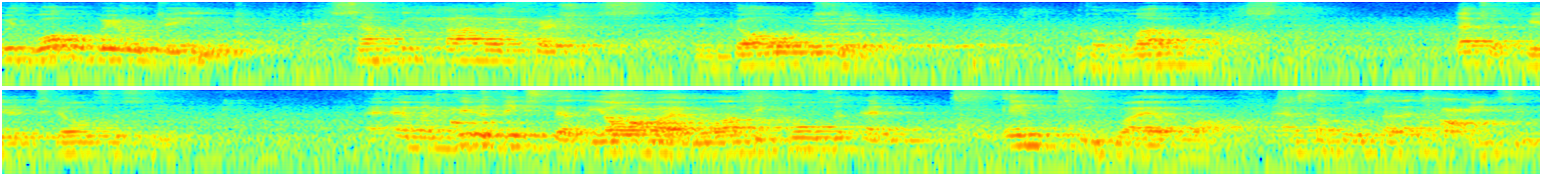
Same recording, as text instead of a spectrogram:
With what will be redeemed? Something far more precious than gold or silver, with the blood of Christ. That's what Peter tells us here. And when Peter thinks about the old way of life, he calls it an empty way of life. Now, some people say that's offensive.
